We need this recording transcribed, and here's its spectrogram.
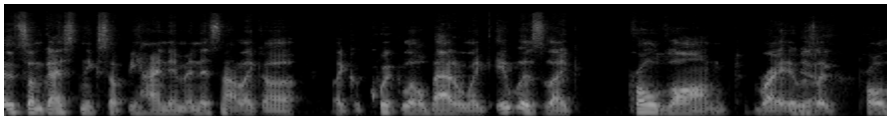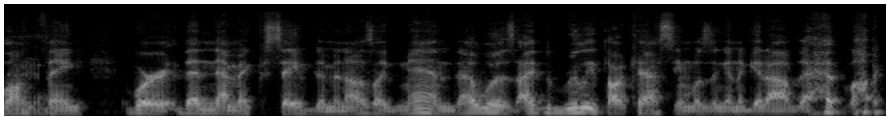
uh, some guy sneaks up behind him, and it's not like a like a quick little battle, like it was like prolonged, right? It was like prolonged yeah. thing where then Nemik saved him, and I was like, man, that was I really thought Cassian wasn't gonna get out of the headlock.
